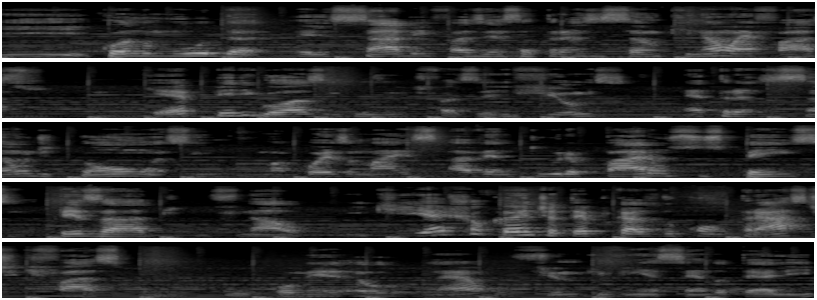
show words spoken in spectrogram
E quando muda, eles sabem fazer essa transição que não é fácil, que é perigosa, inclusive, de fazer em filmes é transição de tom, assim, uma coisa mais aventura para um suspense pesado no final. E que é chocante até por causa do contraste que faz com o, o, né, o filme que vinha sendo até ali.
